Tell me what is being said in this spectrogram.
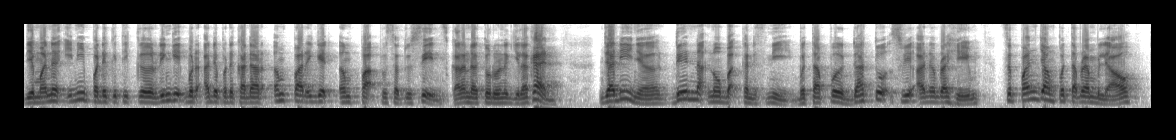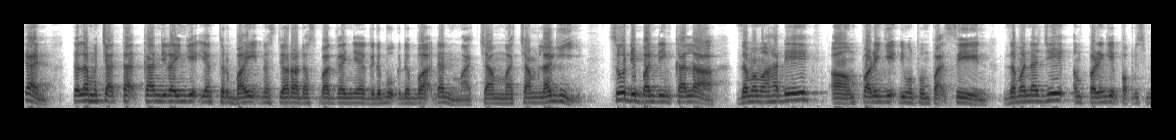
Di mana ini pada ketika ringgit berada pada kadar RM4.41. Sekarang dah turun lagi lah kan? Jadinya, dia nak nobatkan di sini betapa Datuk Seri Anwar Ibrahim sepanjang pentadbiran beliau kan telah mencatatkan nilai ringgit yang terbaik dalam sejarah dan sebagainya, gedebuk-gedebak dan macam-macam lagi. So dibandingkanlah zaman Mahathir uh, RM4.54 sen, zaman Najib RM4.49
